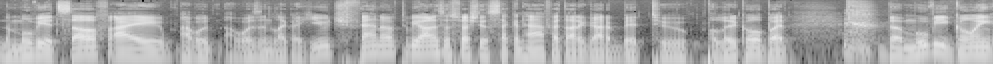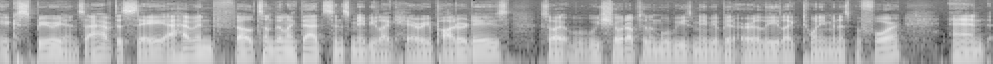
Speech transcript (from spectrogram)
the movie itself, I I would I wasn't like a huge fan of, to be honest. Especially the second half, I thought it got a bit too political. But the movie going experience, I have to say, I haven't felt something like that since maybe like Harry Potter days. So I, we showed up to the movies maybe a bit early, like 20 minutes before, and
